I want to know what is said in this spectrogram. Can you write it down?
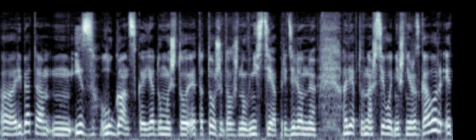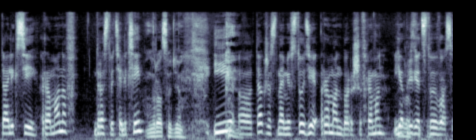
ребята из Луганска, я думаю, что это тоже должно внести определенную лепту в наш сегодняшний разговор. Это Алексей Романов, Здравствуйте, Алексей. Здравствуйте. И э, также с нами в студии Роман Барышев. Роман, я приветствую вас.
